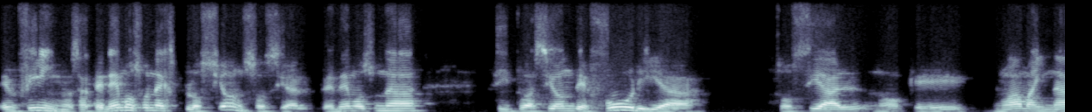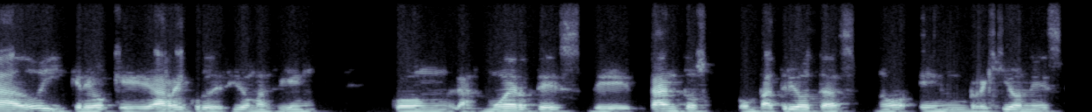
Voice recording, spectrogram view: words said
En fin, o sea, tenemos una explosión social, tenemos una situación de furia social, ¿no? Que no ha mainado y creo que ha recrudecido más bien con las muertes de tantos compatriotas ¿no? en regiones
